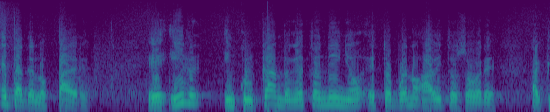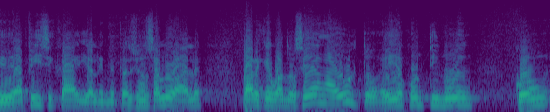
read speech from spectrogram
de los padres. Eh, ir inculcando en estos niños estos buenos hábitos sobre actividad física y alimentación saludable para que cuando sean adultos ellos continúen con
